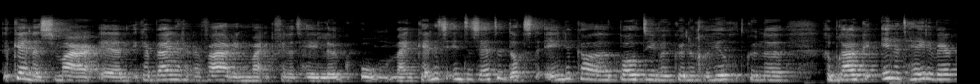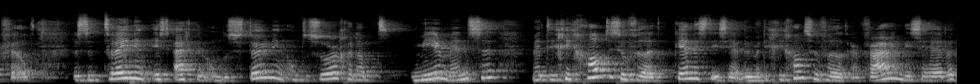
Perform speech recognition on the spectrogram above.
de kennis, maar uh, ik heb weinig ervaring, maar ik vind het heel leuk om mijn kennis in te zetten. Dat is de ene poot die we kunnen, heel goed kunnen gebruiken in het hele werkveld. Dus de training is eigenlijk een ondersteuning om te zorgen dat meer mensen met die gigantische hoeveelheid kennis die ze hebben, met die gigantische hoeveelheid ervaring die ze hebben,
